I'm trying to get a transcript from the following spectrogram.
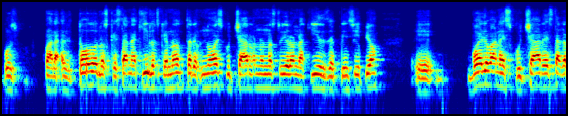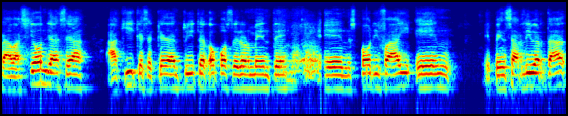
pues, para todos los que están aquí, los que no, no escucharon o no estuvieron aquí desde el principio, vuelvan a escuchar esta grabación, ya sea aquí que se queda en Twitter o posteriormente en Spotify, en Pensar Libertad,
